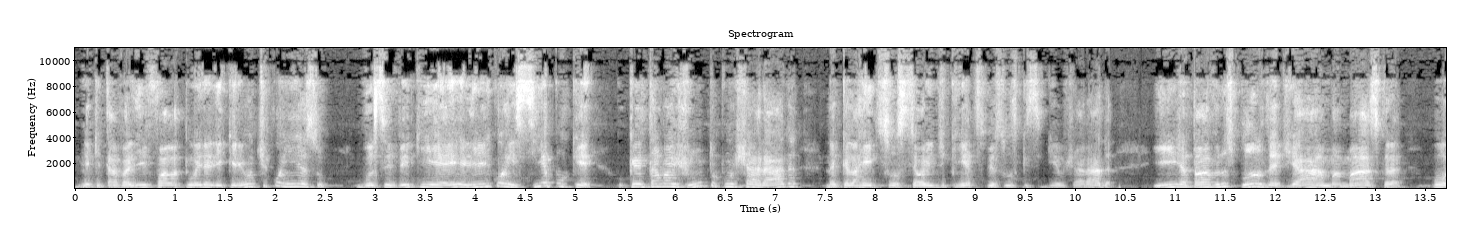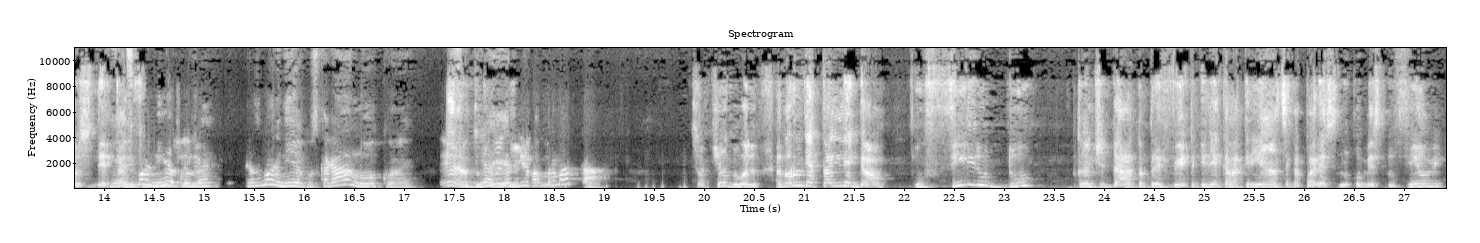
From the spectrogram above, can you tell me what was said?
né, que estava ali fala com ele ali, que eu te conheço. Você vê que é ele, ele conhecia por quê? Porque ele estava junto com o Charada, naquela rede social ali de 500 pessoas que seguiam o Charada, e já estava vendo os planos né, de arma, máscara. Pô, esse detalhe. E os maníacos, né? E os maníacos, os caras eram loucos, né? É, Seguia ele só para matar. Só tinha doido. Agora, um detalhe legal: o filho do candidato a prefeito, aquele, aquela criança que aparece no começo do filme,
